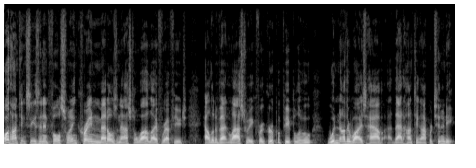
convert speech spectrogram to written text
Well, the hunting season in full swing, Crane Meadows National Wildlife Refuge held an event last week for a group of people who wouldn't otherwise have that hunting opportunity.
